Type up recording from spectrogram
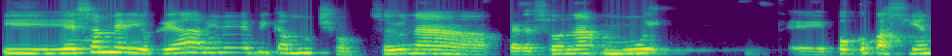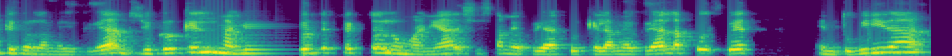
Y esa mediocridad a mí me pica mucho. Soy una persona muy eh, poco paciente con la mediocridad. Entonces, yo creo que el mayor defecto de la humanidad es esta mediocridad, porque la mediocridad la puedes ver en tu vida,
